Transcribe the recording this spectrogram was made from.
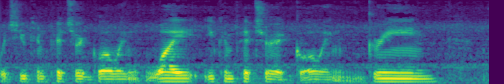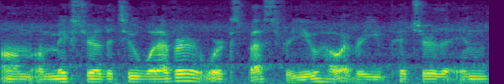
which you can picture glowing white, you can picture it glowing green, um, a mixture of the two, whatever works best for you, however you picture the in,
